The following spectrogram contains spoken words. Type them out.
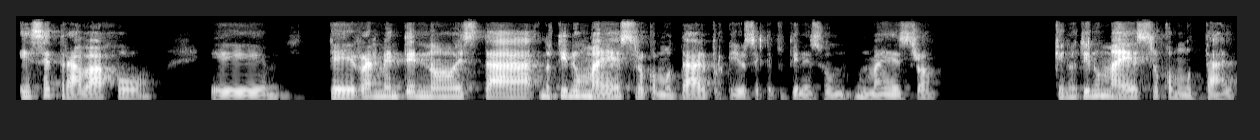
ese trabajo, eh, que realmente no está, no tiene un maestro como tal, porque yo sé que tú tienes un maestro, que no tiene un maestro como tal,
